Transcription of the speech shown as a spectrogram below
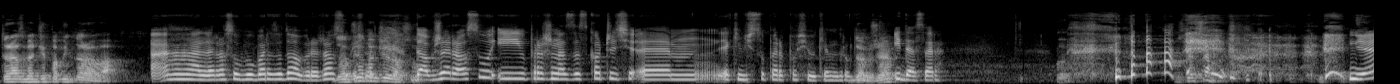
Teraz będzie pomidorowa. A, ale rosół był bardzo dobry. Rosół Dobrze, byśmy- będzie rosół. Dobrze, rosół i proszę nas zaskoczyć em, jakimś super posiłkiem drugim. Dobrze. I deser. Z deserem? Nie?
